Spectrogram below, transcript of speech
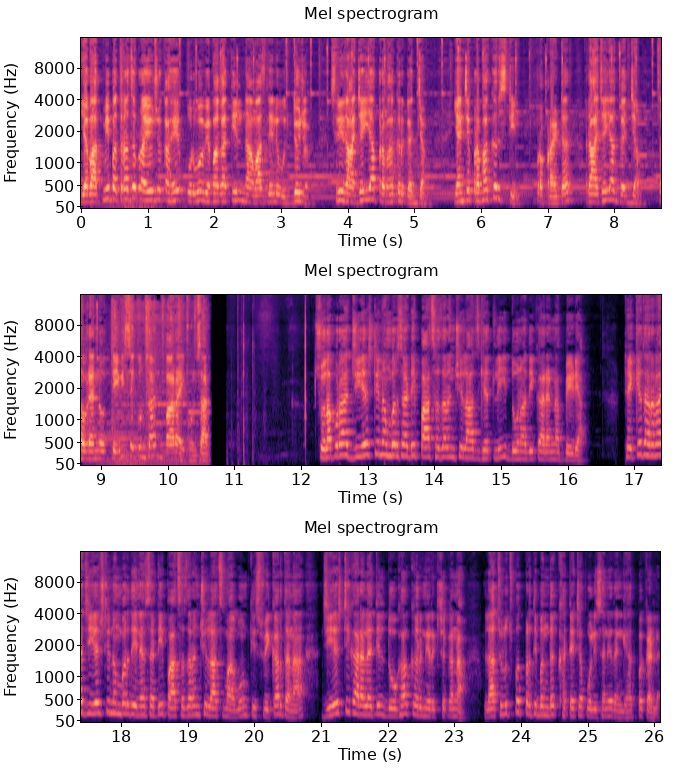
या बातमीपत्राचं प्रायोजक आहे पूर्व विभागातील नावाजलेले उद्योजक श्री राजय्या प्रभाकर गज्जाम. यांचे प्रभाकर स्टील प्रोप्रायटर राजय्या गज्जाम. चौऱ्याण्णव तेवीस एकोणसाठ बारा एकोणसाठ. सोलापुरात जीएसटी नंबरसाठी पाच हजारांची लाच घेतली दोन अधिकाऱ्यांना बेड्या ठेकेदाराला जीएसटी नंबर देण्यासाठी पाच हजारांची लाच मागून ती स्वीकारताना जीएसटी कार्यालयातील दोघा कर निरीक्षकांना लाचलुचपत प्रतिबंधक खात्याच्या पोलिसांनी रंगेहात पकडलं.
